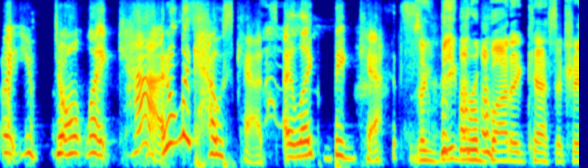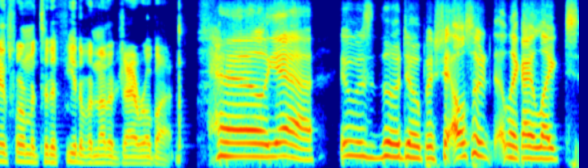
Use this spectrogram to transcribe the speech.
But you don't like cats. I don't like house cats. I like big cats. It's cats. like big robotic cats that transform into the feet of another giant robot. Hell yeah. It was the dopest shit. Also, like I liked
